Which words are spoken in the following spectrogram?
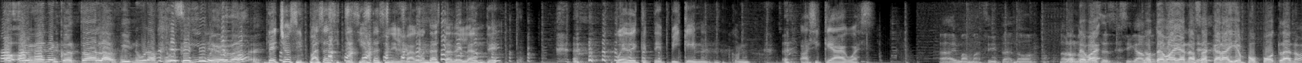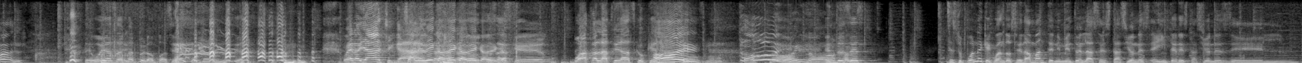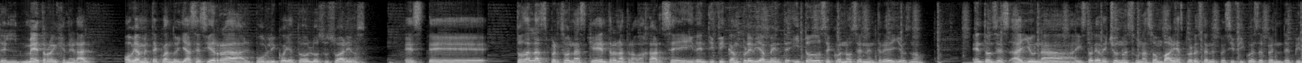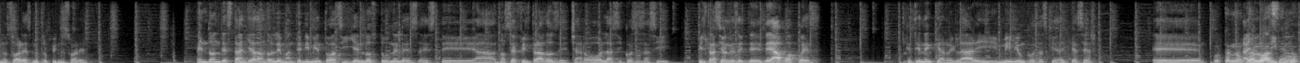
O- Hoy vienen con toda la finura posible, ¿verdad? De hecho, si pasas y te sientas en el vagón de hasta adelante, puede que te piquen con. Así que aguas. Ay, mamacita, no. No, No no, te no, va- entonces sigamos. no te vayan a ¿Eh? sacar ahí en Popotla, ¿no? Te voy a sacar, pero a pasear, carnal. bueno, ya, chingada. Sale, pasando venga, cosas venga. que... Guácala, qué asco, qué Ay. naco, ¿no? Ay, no. Entonces, se supone que cuando se da mantenimiento en las estaciones e interestaciones del, del metro en general, obviamente cuando ya se cierra al público y a todos los usuarios, este, todas las personas que entran a trabajar se identifican previamente y todos se conocen entre ellos, ¿no? Entonces hay una historia, de hecho no es una, son varias, pero esta en específico es de, Pino Suárez, Metro Pino Suárez, en donde están ya dándole mantenimiento así en los túneles, este, a, no sé, filtrados de charolas y cosas así, filtraciones de, de- de agua pues, que tienen que arreglar y mil y un cosas que hay que hacer. Eh, Puta, nunca hay un lo hacen, tipo- ¿no?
